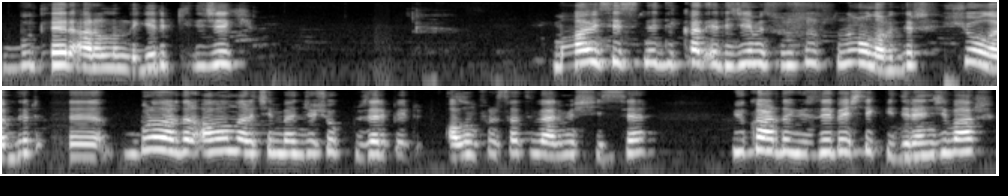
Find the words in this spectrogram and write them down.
bu değer aralığında gelip gidecek. Mavi sesinde dikkat edeceğimiz husus ne olabilir? Şu olabilir. E, buralardan alanlar için bence çok güzel bir alım fırsatı vermiş hisse. Yukarıda %5'lik bir direnci var.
